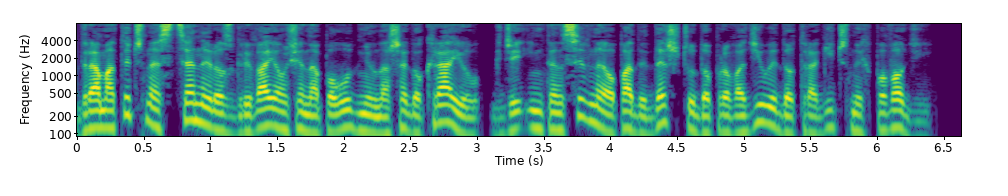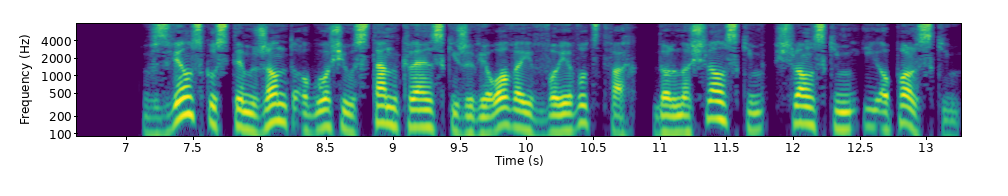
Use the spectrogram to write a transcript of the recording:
Dramatyczne sceny rozgrywają się na południu naszego kraju, gdzie intensywne opady deszczu doprowadziły do tragicznych powodzi. W związku z tym rząd ogłosił stan klęski żywiołowej w województwach dolnośląskim, śląskim i opolskim.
